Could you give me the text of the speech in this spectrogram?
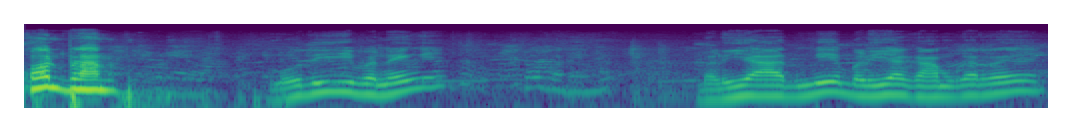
कौन प्रधानमंत्री मोदी जी बनेंगे। बढ़िया आदमी है, बढ़िया काम कर रहे हैं।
